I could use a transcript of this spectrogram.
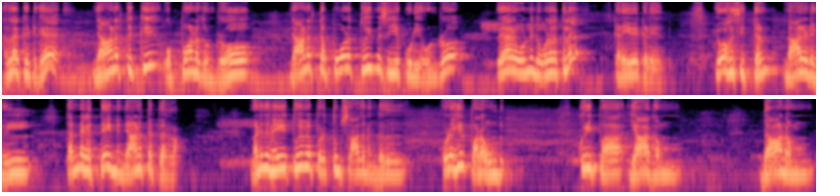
நல்லா கேட்டுக்க. ஞானத்துக்கு ஒப்பானதொன்றோ ஞானத்தை போல தூய்மை செய்யக்கூடிய ஒன்றோ வேறு ஒன்று இந்த உலகத்தில் கிடையவே கிடையாது. யோக சித்தன் நாளடைவில் தன்னகத்தே இந்த ஞானத்தை பெறுறான். மனிதனை தூய்மைப்படுத்தும் சாதனங்கள் உலகில் பல உண்டு. குறிப்பாக யாகம் தானம்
